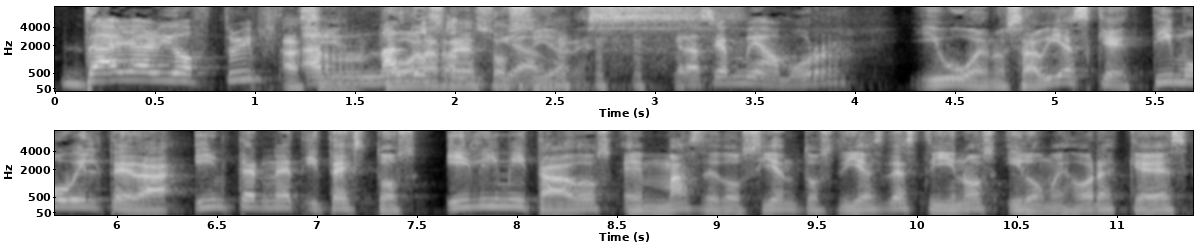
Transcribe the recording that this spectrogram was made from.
Diary of Trips, Así, en Arnaldo todas las redes Santiago. sociales. Gracias, mi amor. Y bueno, ¿sabías que T-Mobile te da internet y textos ilimitados en más de 210 destinos y lo mejor es que es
